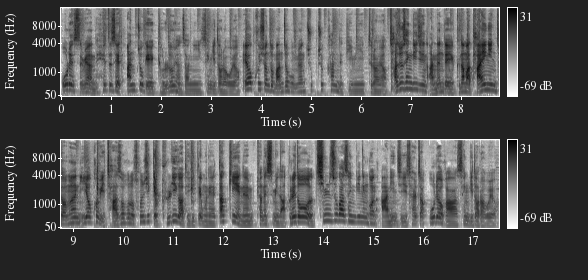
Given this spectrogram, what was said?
오래 쓰면 헤드셋 안쪽에 결로 현상이 생기더라고요. 에어 쿠션도 만져보면 축축한 느낌이 들어요. 자주 생기진 않는데 그나마 다행인 점은 이어컵이 자석으로 손쉽게 분리가 되기 때문에 닦기에는 편했습니다. 그래도 침수가 생기는 건 아닌지 살짝 우려가 생기더라고요.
